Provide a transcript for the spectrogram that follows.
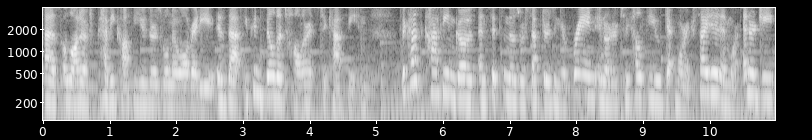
as a lot of heavy coffee users will know already, is that you can build a tolerance to caffeine. Because caffeine goes and sits in those receptors in your brain in order to help you get more excited and more energy,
